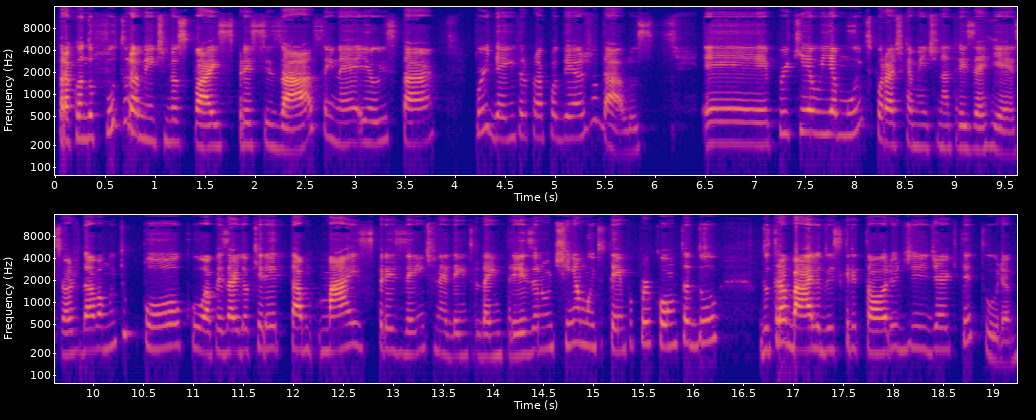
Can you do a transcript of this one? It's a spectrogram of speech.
para quando futuramente meus pais precisassem, né, eu estar por dentro para poder ajudá-los. É, porque eu ia muito esporadicamente na 3RS, eu ajudava muito pouco, apesar de eu querer estar mais presente né, dentro da empresa, eu não tinha muito tempo por conta do, do trabalho do escritório de, de arquitetura.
